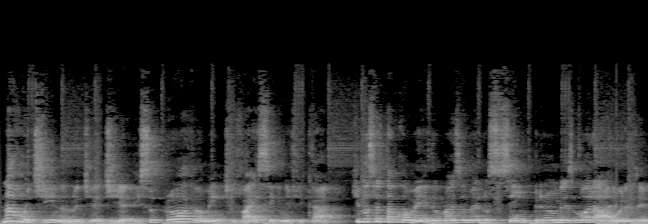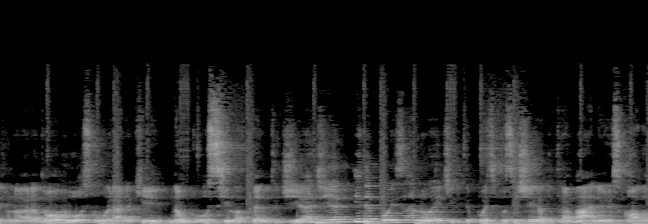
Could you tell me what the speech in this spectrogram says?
Na rotina, no dia a dia, isso provavelmente vai significar que você está comendo mais ou menos sempre no mesmo horário. Por exemplo, na hora do almoço, um horário que não oscila tanto dia a dia, e depois à noite, depois que você chega do trabalho, escola,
